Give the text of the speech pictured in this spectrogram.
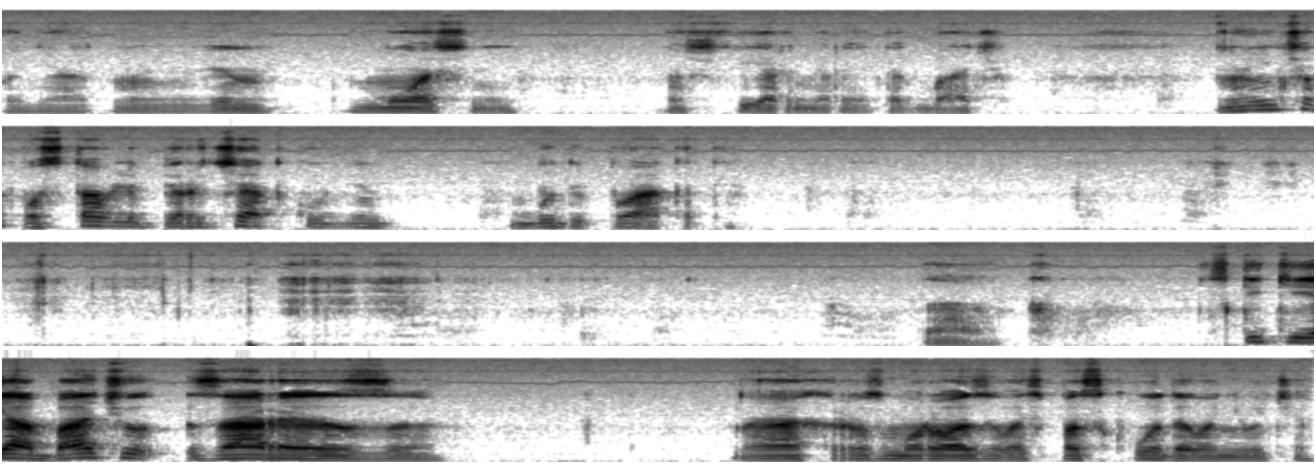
Понятно, він мощний. Наш фермер, я так бачу. Ну нічого, поставлю перчатку, він буде плакати. Так. Скільки я бачу, зараз... Ах, розморозилась паскуда вонюча.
